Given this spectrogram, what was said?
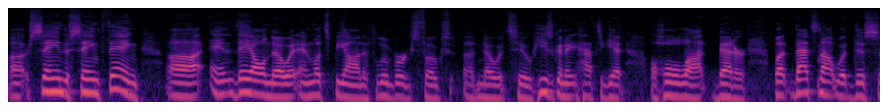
uh, saying the same thing, uh, and they all know it. And let's be honest, Bloomberg's folks uh, know it too. He's going to have to get a whole lot better. But that's not what this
